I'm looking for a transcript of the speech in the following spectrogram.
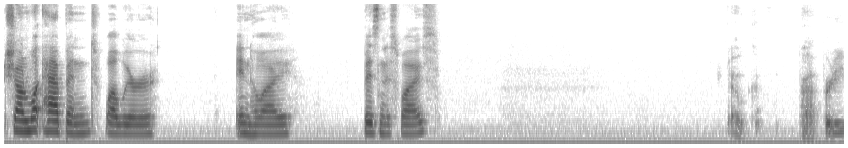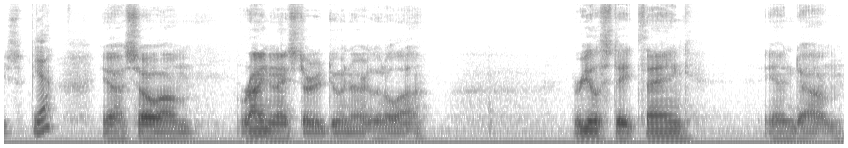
Shaun, what happened while we were in Hawaii, business wise? Okay. Properties. Yeah. Yeah. So um, Ryan and I started doing our little uh, real estate thing, and um,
